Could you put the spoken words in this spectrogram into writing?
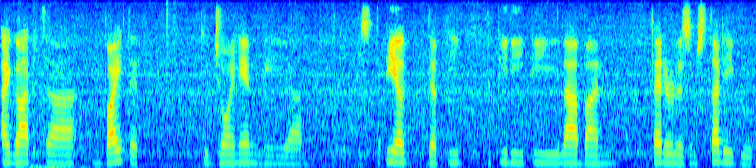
I got uh, invited to join in the um, the, PL, the, P, the PDP Laban Federalism Study Group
